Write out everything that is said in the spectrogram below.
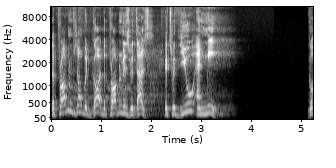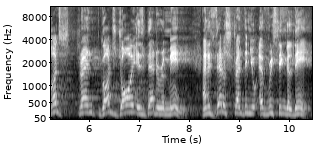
The problem is not with God, the problem is with us. It's with you and me. God's strength, God's joy is there to remain, and it's there to strengthen you every single day.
